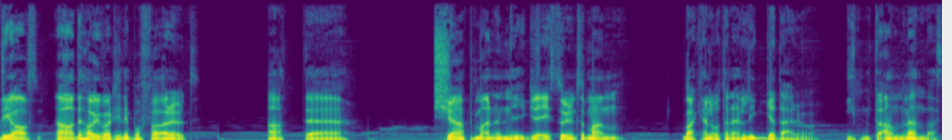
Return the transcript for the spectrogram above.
det, har, ja, det har vi varit inne på förut. Att eh, köper man en ny grej så är det inte så att man bara kan låta den ligga där och inte användas.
